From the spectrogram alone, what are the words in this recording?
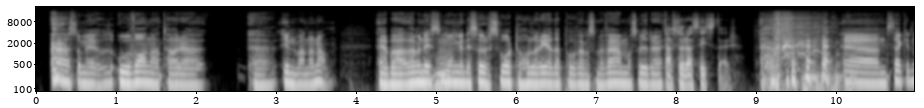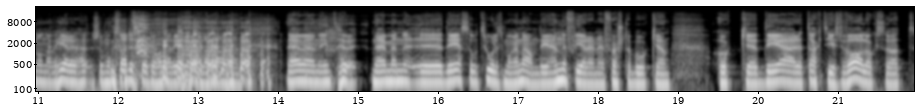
som är ovana att höra eh, invandrarnamn. Jag bara, nej, men det är så Mhm. många, det är så svårt att hålla reda på vem som är vem och så vidare. Alltså rasister. Eh, säkert någon av er som också hade svårt att hålla reda på alla namnen. Nej men, inte, nej, men eh, det är så otroligt många namn. Det är ännu fler än i första boken. Och eh, det är ett aktivt val också att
